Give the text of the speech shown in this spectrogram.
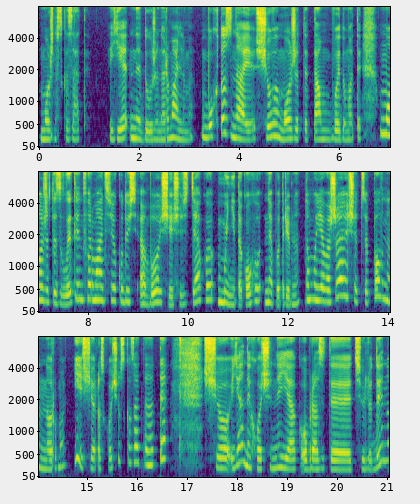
можна сказати, є не дуже нормальними. Бо хто знає, що ви можете там видумати. Можете злити інформацію кудись або ще щось. Дякую, мені такого не потрібно. Тому я вважаю, що це повна норма. І ще раз хочу сказати на те, що я не хочу ніяк образити цю людину,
